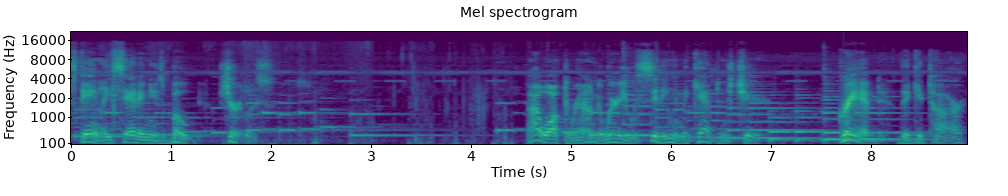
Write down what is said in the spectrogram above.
Stanley sat in his boat, shirtless. I walked around to where he was sitting in the captain's chair, grabbed the guitar,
